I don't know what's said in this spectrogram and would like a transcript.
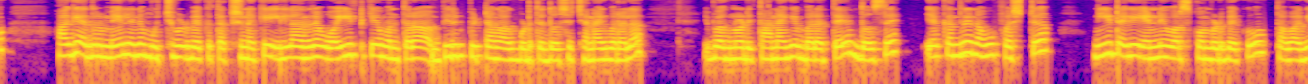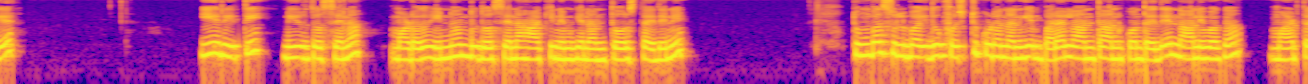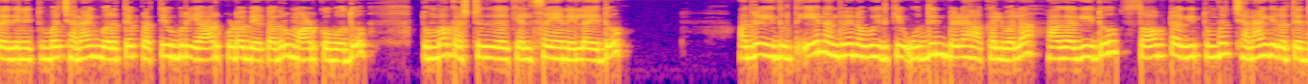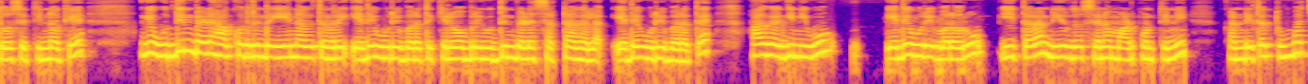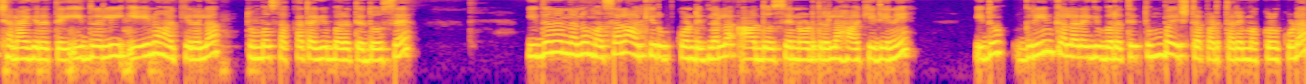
ಹಾಗೆ ಅದ್ರ ಮೇಲೇ ಮುಚ್ಚಿಬಿಡ್ಬೇಕು ತಕ್ಷಣಕ್ಕೆ. ಇಲ್ಲಾಂದರೆ ವೈಟ್ಗೆ ಒಂಥರ ಬಿರುಕು ಬಿಟ್ಟಂಗೆ ಆಗ್ಬಿಡುತ್ತೆ ದೋಸೆ, ಚೆನ್ನಾಗಿ ಬರಲ್ಲ. ಇವಾಗ ನೋಡಿ ತಾನಾಗೆ ಬರುತ್ತೆ ದೋಸೆ. ಯಾಕಂದರೆ ನಾವು ಫಸ್ಟ್ ನೀಟಾಗಿ ಎಣ್ಣೆ ಒರೆಸ್ಕೊಂಡ್ಬಿಡ್ಬೇಕು ತವಾಗೆ. ಈ ರೀತಿ ನೀರು ದೋಸೆನ ಮಾಡೋದು. ಇನ್ನೊಂದು ದೋಸೆನ ಹಾಕಿ ನಿಮಗೆ ನಾನು ತೋರಿಸ್ತಾ ಇದ್ದೀನಿ. ತುಂಬ ಸುಲಭ ಇದು. ಫಸ್ಟ್ ಕೂಡ ನನಗೆ ಬರಲ್ಲ ಅಂತ ಅನ್ಕೊತಾ ಇದ್ದೆ. ನಾನಿವಾಗ ಮಾಡ್ತಾ ಇದ್ದೀನಿ. ತುಂಬ ಚೆನ್ನಾಗಿ ಬರುತ್ತೆ. ಪ್ರತಿಯೊಬ್ಬರು ಯಾರು ಕೂಡ ಬೇಕಾದರೂ ಮಾಡ್ಕೋಬೋದು. ತುಂಬ ಕಷ್ಟದ ಕೆಲಸ ಏನಿಲ್ಲ ಇದು. ಆದರೆ ಇದ್ರದ್ದು ಏನಂದರೆ ನಾವು ಇದಕ್ಕೆ ಉದ್ದಿನ ಬೇಳೆ ಹಾಕಲ್ವಲ್ಲ? ಹಾಗಾಗಿ ಇದು ಸಾಫ್ಟಾಗಿ ತುಂಬ ಚೆನ್ನಾಗಿರುತ್ತೆ ದೋಸೆ ತಿನ್ನೋಕ್ಕೆ ಹಾಗೆ ಉದ್ದಿನ ಬೇಳೆ ಹಾಕೋದ್ರಿಂದ ಏನಾಗುತ್ತೆ ಅಂದರೆ ಎದೆ ಉರಿ ಬರುತ್ತೆ. ಕೆಲವೊಬ್ಬರಿಗೆ ಉದ್ದಿನ ಬೇಳೆ ಸಟ್ಟಾಗಲ್ಲ, ಎದೆ ಉರಿ ಬರುತ್ತೆ. ಹಾಗಾಗಿ ನೀವು ಎದೆ ಉರಿ ಬರೋರು ಈ ಥರ ನೀರು ದೋಸೆನ ಮಾಡ್ಕೊಂಡು ತಿನ್ನಿ ಖಂಡಿತ ತುಂಬ ಚೆನ್ನಾಗಿರುತ್ತೆ. ಇದರಲ್ಲಿ ಏನೂ ಹಾಕಿರಲ್ಲ, ತುಂಬ ಸಖತ್ತಾಗಿ ಬರುತ್ತೆ ದೋಸೆ. ಇದನ್ನು ನಾನು ಮಸಾಲ ಹಾಕಿ ರುಬ್ಕೊಂಡಿದ್ನಲ್ಲ, ಆ ದೋಸೆ ನೋಡಿದ್ರೆಲ್ಲ, ಹಾಕಿದ್ದೀನಿ. ಇದು ಗ್ರೀನ್ ಕಲರ್ ಆಗಿ ಬರುತ್ತೆ. ತುಂಬ ಇಷ್ಟಪಡ್ತಾರೆ ಮಕ್ಕಳು ಕೂಡ.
